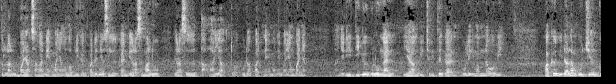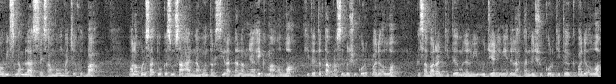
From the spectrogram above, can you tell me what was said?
terlalu banyak sangat nikmat yang Allah berikan kepadanya sehingga kan dia rasa malu dia rasa tak layak untuk aku dapat nikmat-nikmat yang banyak ha, jadi tiga golongan yang diceritakan oleh Imam Nawawi Maka di dalam ujian COVID-19 saya sambung baca khutbah. Walaupun satu kesusahan namun tersirat dalamnya hikmah Allah. Kita tetap rasa bersyukur kepada Allah. Kesabaran kita melalui ujian ini adalah tanda syukur kita kepada Allah.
